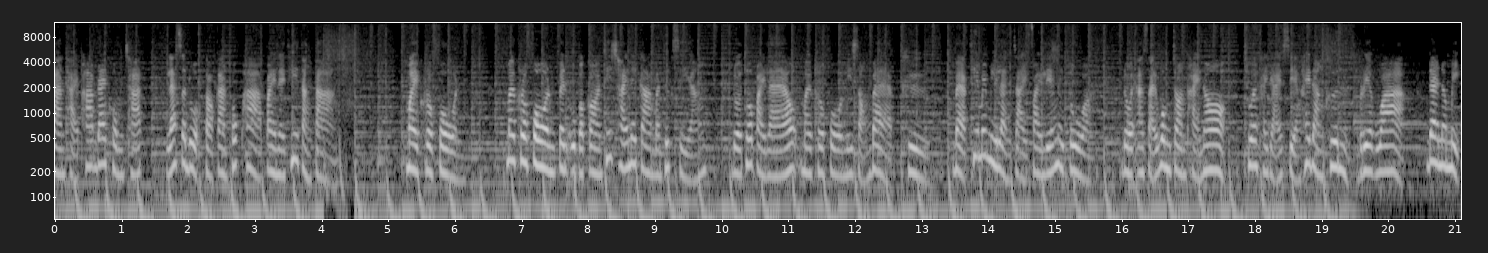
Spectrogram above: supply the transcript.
การถ่ายภาพได้คมชัด และสะดวกต่อการพกพาไปในที่ต่างๆ ไมโครโฟน ไมโครโฟนเป็นอุปกรณ์ที่ใช้ในการบันทึกเสียง โดยทั่วไปแล้วไมโครโฟนมี 2 แบบ คือ แบบที่ไม่มีแหล่งจ่ายไฟเลี้ยงในตัว โดยอาศัยวงจรภายนอก ช่วยขยายเสียงให้ดังขึ้น เรียกว่า Dynamic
